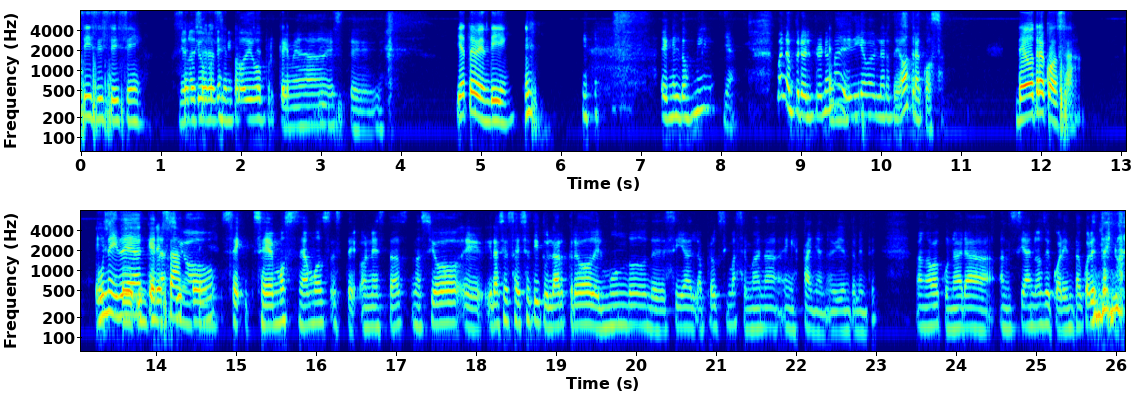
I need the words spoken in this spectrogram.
Sí, sí, sí, sí. Yo no digo cuál es mi 00100. código porque me da este. Ya te vendí. En el 2000, ya. Bueno, pero el programa de hoy día va a hablar de otra cosa. De otra cosa. Una este, idea que nació, se- seamos, seamos este, honestas, nació eh, gracias a ese titular, creo, del mundo, donde decía la próxima semana, en España, ¿no? evidentemente, van a vacunar a ancianos de 40 a 49.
